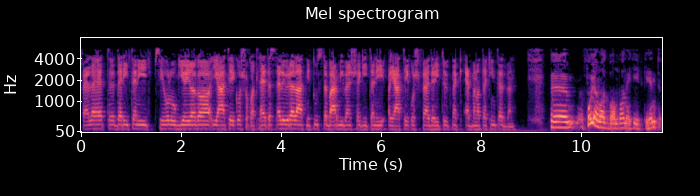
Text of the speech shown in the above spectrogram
fel lehet deríteni így pszichológiailag a játékosokat? Lehet ezt előre látni? Tudsz te bármiben segíteni a játékos felderítőknek ebben a tekintetben? Folyamatban van egyébként,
